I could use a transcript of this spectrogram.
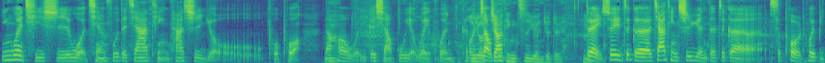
因为其实我前夫的家庭他是有婆婆。然后我一个小姑也未婚，可能有家庭资源就对，对，所以这个家庭资源的这个 support 会比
